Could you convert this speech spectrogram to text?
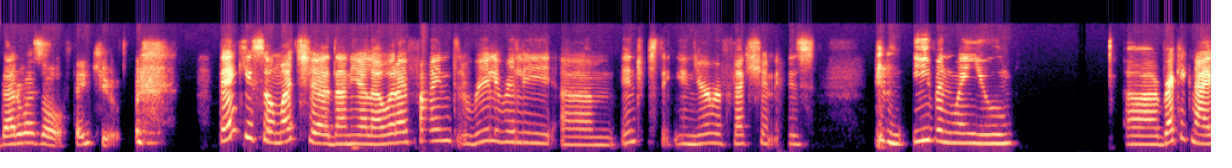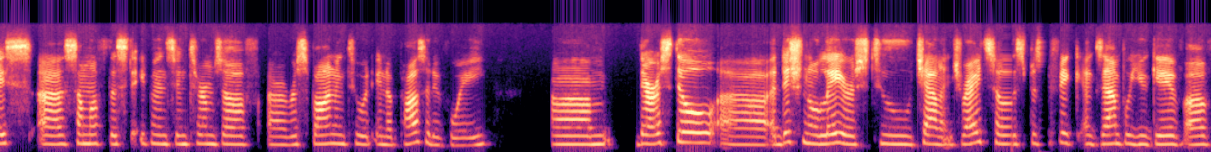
that was all. Thank you. Thank you so much, uh, Daniela. What I find really, really um, interesting in your reflection is even when you uh, recognize uh, some of the statements in terms of uh, responding to it in a positive way, um, there are still uh, additional layers to challenge, right? So the specific example you give of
